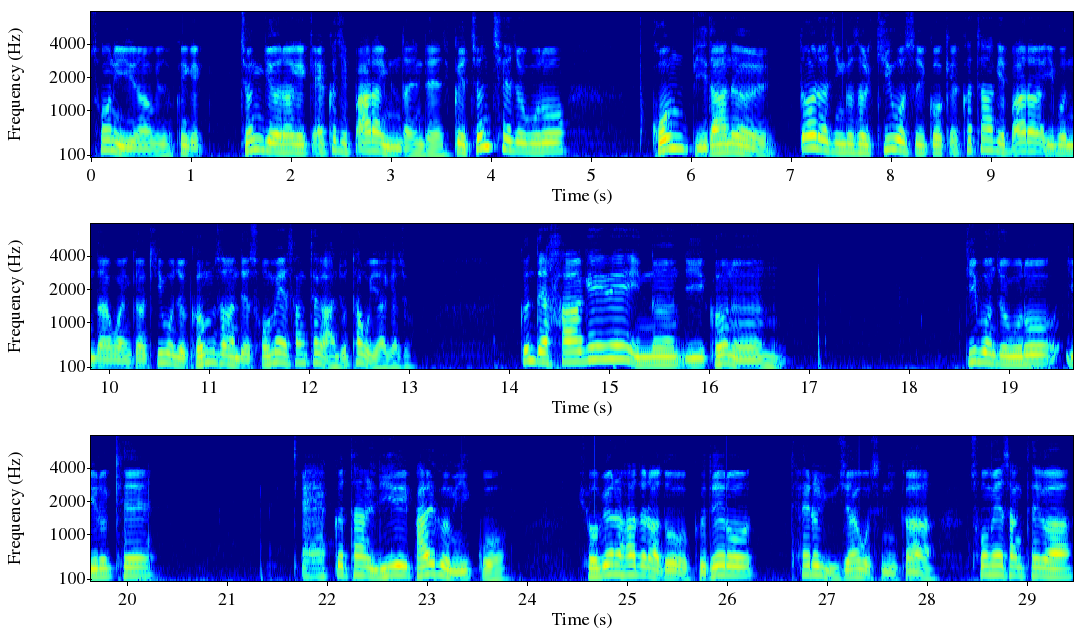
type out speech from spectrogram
손이 나오죠. 그러니까 정결하게 깨끗이 빨아 입는다는데 그 전체적으로 곤 비단을 떨어진 것을 기워서 입고 깨끗하게 빨아 입은다고 하니까 기본적으로 검소한데 소매의 상태가 안 좋다고 이야기하죠. 근데 하계에 있는 이 건은 기본적으로 이렇게 깨끗한 리의 밝음이 있고 효변을 하더라도 그대로 태를 유지하고 있으니까 소매 상태가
